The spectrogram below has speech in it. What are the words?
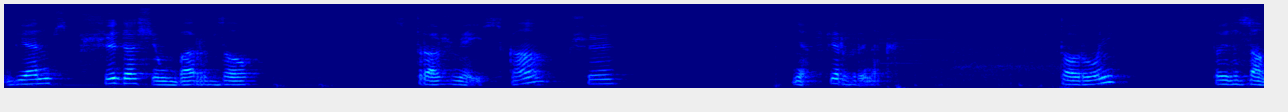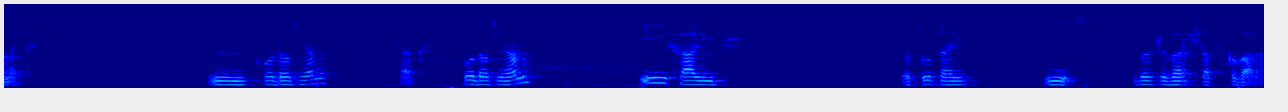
więc przyda się bardzo straż miejska przy... Nie, wpierw rynek. Toruń to jest zamek. Mm, płodozmian? Tak, płodozmian. I Halicz tutaj nic. Chyba, że warsztat Kowala.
